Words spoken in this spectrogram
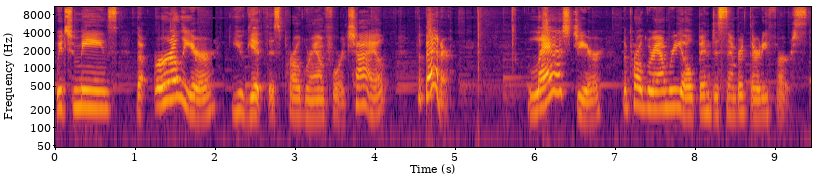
which means the earlier you get this program for a child, the better. Last year, the program reopened December 31st.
